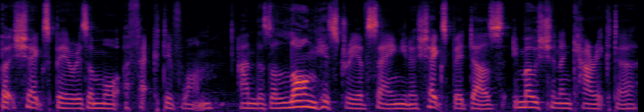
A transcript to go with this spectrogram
but Shakespeare is a more effective one. And there's a long history of saying, you know, Shakespeare does emotion and character,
